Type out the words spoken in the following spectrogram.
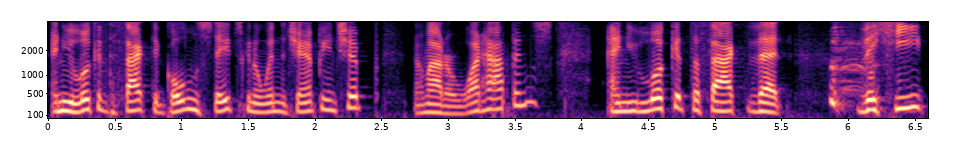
and you look at the fact that Golden State's going to win the championship no matter what happens, and you look at the fact that the Heat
